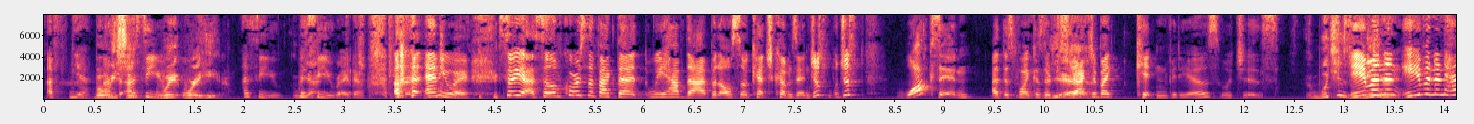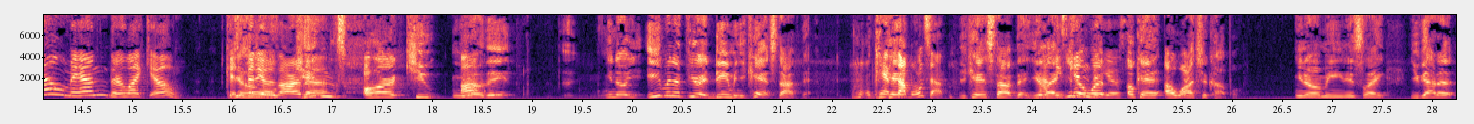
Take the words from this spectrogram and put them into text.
I yeah, But I, we see, I see you. We, we're here. I see you. I Yeah, see you right now. anyway, so yeah, so of course the fact that we have that, but also Ketch comes in, just just walks in at this point because they're Yeah. distracted by kitten videos, which is Which is even weird. in even in hell, man. They're like, yo, kitten Yo, videos are the kittens the are cute. You know Uh, they. You know, even if you're a demon, you can't stop that. can't, stop, won't stop. You can't stop that. You're Not like, you know what? videos. Okay, I'll watch a couple. You know what I mean? It's like you gotta,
